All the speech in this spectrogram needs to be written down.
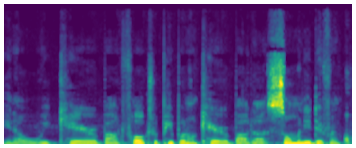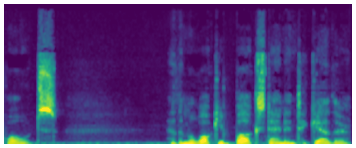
You know, we care about folks, but people don't care about us. So many different quotes of the Milwaukee Bucks standing together.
